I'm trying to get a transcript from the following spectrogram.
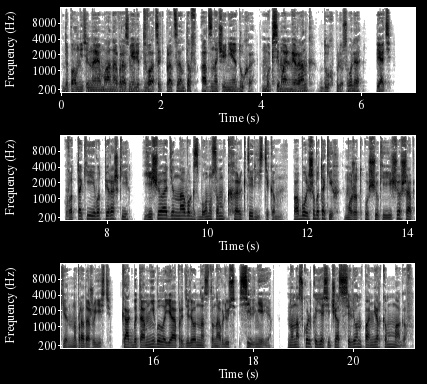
дополнительная мана в размере 20% от значения духа, максимальный ранг, дух плюс воля, 5. Вот такие вот пирожки. Еще один навык с бонусом к характеристикам. Побольше бы таких. Может, у щуки еще шапки на продажу есть. Как бы там ни было, я определенно становлюсь сильнее. Но насколько я сейчас силен по меркам магов?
